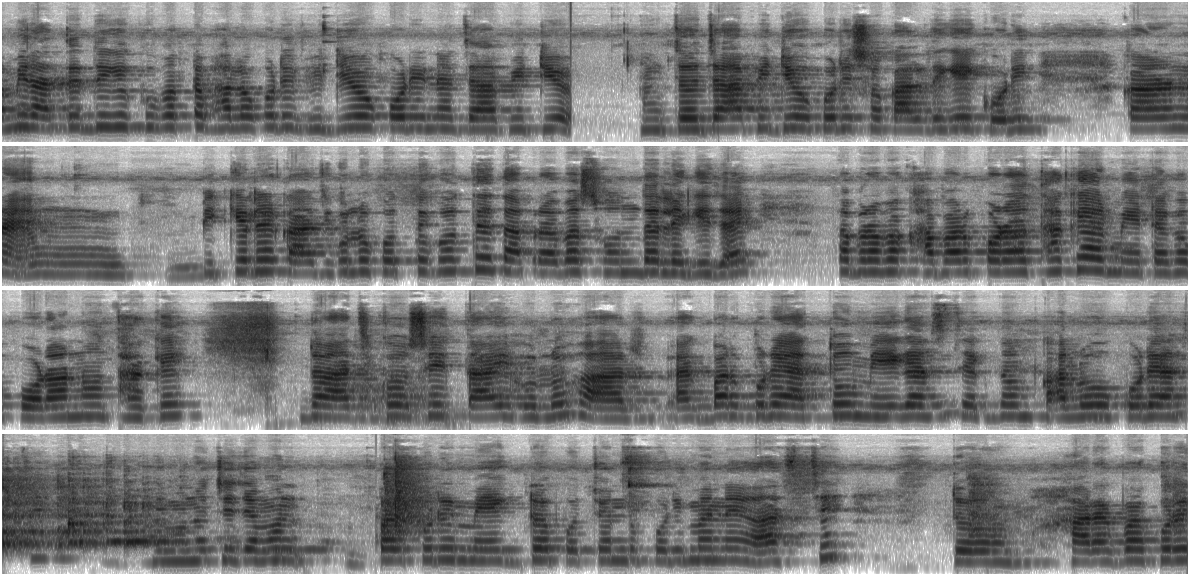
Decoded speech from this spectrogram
আমি রাতের দিকে খুব একটা ভালো করে ভিডিও করি না, যা ভিডিও তো যা ভিডিও করি, সকাল দিকেই করি। কারণ বিকেলের কাজগুলো করতে করতে তারপরে আবার সন্ধ্যা লেগে যায়। তারপর আবার খাবার করা থাকে আর মেয়েটাকে পড়ানো থাকে। তো আজকেও সেই তাই হলো। আর একবার করে এত মেঘ আসছে, একদম কালো করে আসছে। মনে হচ্ছে যেমন একবার করে মেঘটা প্রচণ্ড পরিমাণে আসছে। তো আর একবার করে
